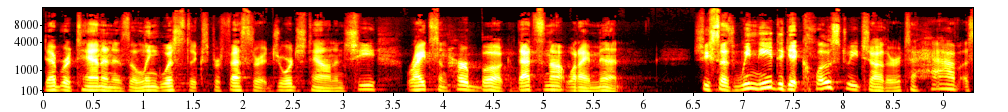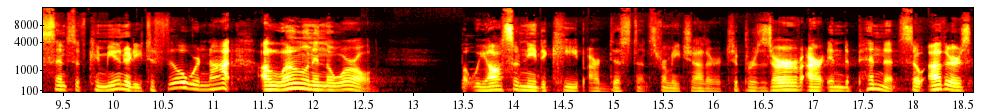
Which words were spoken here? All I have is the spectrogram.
Deborah Tannen is a linguistics professor at Georgetown, and she writes in her book, That's Not What I Meant. She says, We need to get close to each other to have a sense of community, to feel we're not alone in the world. but we also need to keep our distance from each other to preserve our independence so others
